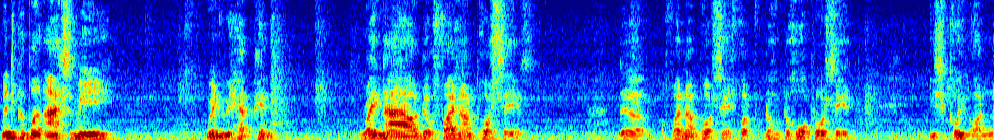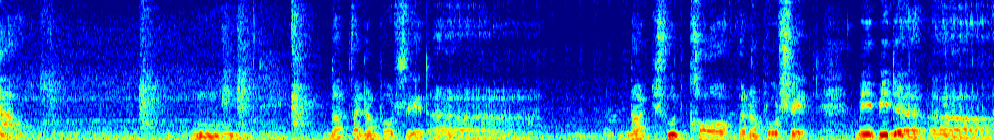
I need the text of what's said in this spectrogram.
Many people ask me when we happen. Right now, the final process the final process, the, the whole process is going on now. Hmm. Not final process, uh, not should call final process. Maybe the uh,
